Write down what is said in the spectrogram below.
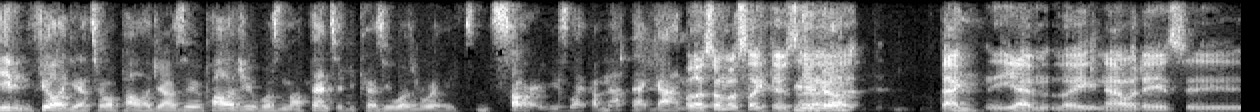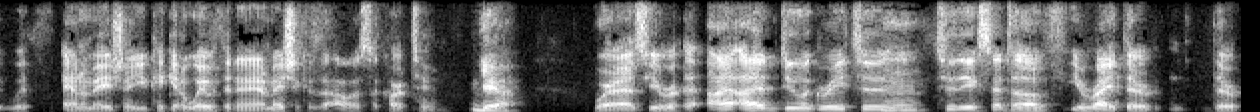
he didn't feel like he had to apologize. The apology wasn't authentic because he wasn't really sorry. He's like, I'm not that guy. Well, it's almost like there's You a know? back, yeah, like nowadays uh, with animation, you can get away with it in animation because oh, it's a cartoon. yeah, Whereas you, I, I do agree to Mhm. to the extent of you're right. They're they're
